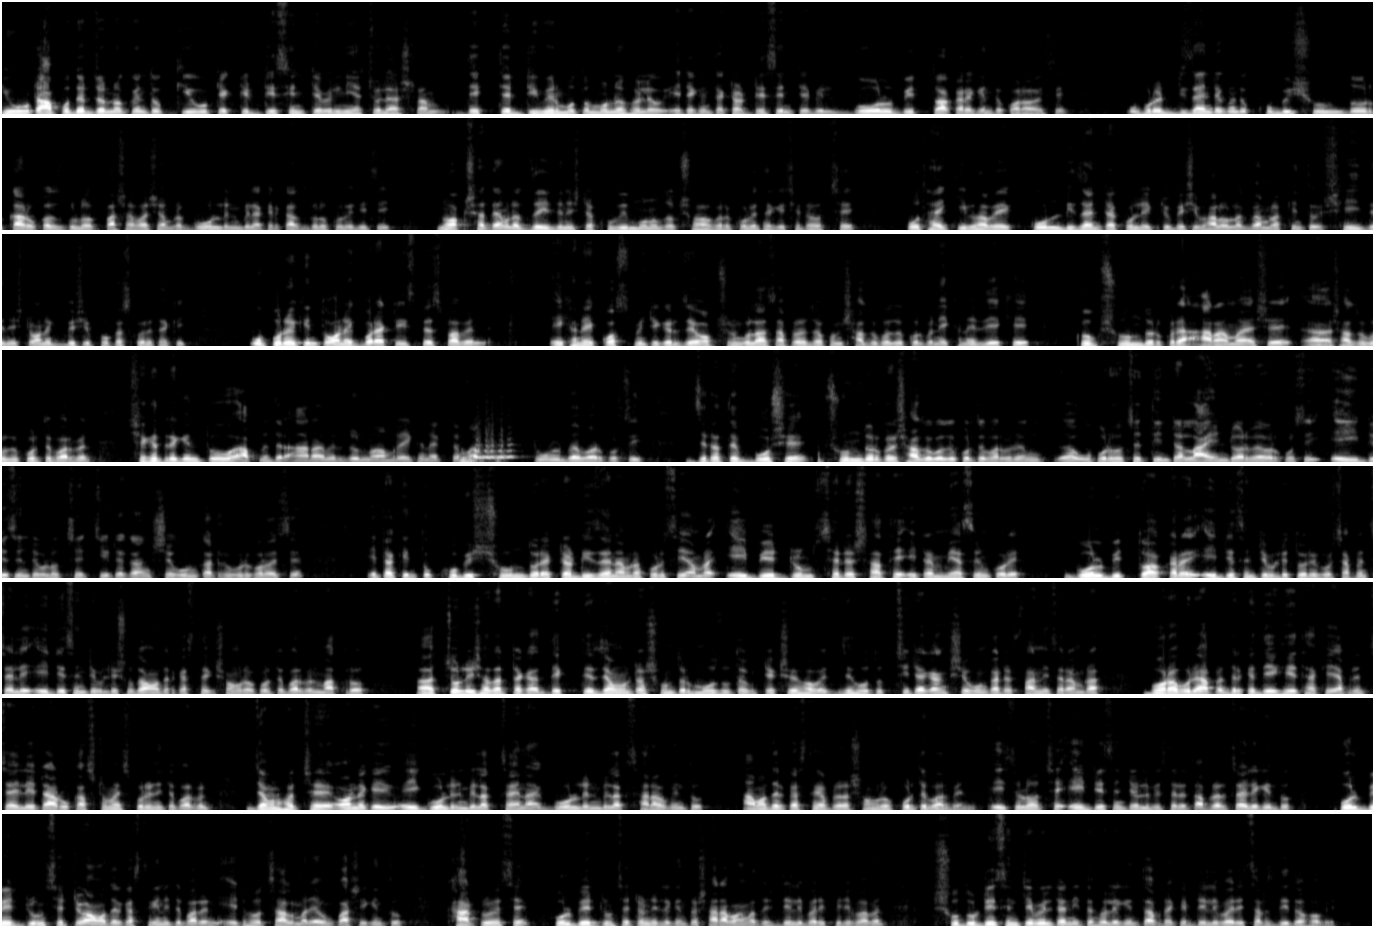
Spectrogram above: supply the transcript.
Cute আপুদের জন্য কিন্তু কিউট একটি ড্রেসিং টেবিল নিয়ে চলে আসলাম। দেখতে ডিমের মতো মনে হলেও এটা কিন্তু একটা ড্রেসিং টেবিল গোল বৃত্ত আকারে কিন্তু করা হয়েছে। উপরের ডিজাইনটা কিন্তু খুবই সুন্দর কারুকাজগুলো, পাশাপাশি আমরা গোল্ডেন ব্ল্যাকের কাজগুলো করে দিয়েছি। নকশাতে আমরা যেই জিনিসটা খুবই মনোযোগ সহকারে করে থাকি সেটা হচ্ছে কোথায় কীভাবে, কোন ডিজাইনটা করলে একটু বেশি ভালো লাগবে, আমরা কিন্তু সেই জিনিসটা অনেক বেশি ফোকাস করে থাকি। উপরে কিন্তু অনেক বড় একটা স্পেস পাবেন। এখানে কসমেটিকের যে অপশনগুলো আছে, আপনারা যখন সাজুগুজু করবেন, এখানে রেখে খুব সুন্দর করে আরামে এসে সাজুগুজু করতে পারবেন। সেক্ষেত্রে কিন্তু আপনাদের আরামের জন্য আমরা এখানে একটা মার্কেট টুল ব্যবহার করছি, যেটাতে বসে সুন্দর করে সাজুগুজু করতে পারবেন এবং উপরে হচ্ছে তিনটা লাইন ডোর ব্যবহার করছি। এই ড্রেসিং টেবিল হচ্ছে চিটাকাং সেগুন কাঠের উপরে করা হয়েছে। এটা কিন্তু খুবই সুন্দর একটা ডিজাইন আমরা করেছি। আমরা এই বেডরুম সেটের সাথে এটা ম্যাচিং করে গোল বৃত্ত আকারে এই ড্রেসিং টেবিলটি তৈরি করছি। আপনি চাইলে এই ড্রেসিং টেবিলটি শুধু আমাদের কাছ থেকে সংগ্রহ করতে পারবেন, মাত্র চল্লিশ হাজার টাকা। দেখতে যেমনটা সুন্দর, মজবুত এবং টেকসই হবে। যেহেতু চিটাগাং সেগুন কাঠের ফার্নিচার আমরা বরাবরই আপনাদেরকে দেখিয়ে থাকি, আপনি চাইলে এটা আরও কাস্টমাইজ করে নিতে পারবেন। যেমন হচ্ছে, অনেকেই এই গোল্ডেন বিলাক চায় না। গোল্ডেন বিলাক ছাড়াও কিন্তু আমাদের কাছ থেকে আপনারা সংগ্রহ করতে পারবেন। এই ছিল হচ্ছে এই ড্রেসিং টেবিল বিস্তারিত। আপনারা চাইলে কিন্তু ফুল বেডরুম সেটটাও আমাদের কাছ থেকে নিতে পারেন। এটা হচ্ছে আলমারি এবং পাশে কিন্তু খাট রয়েছে। ফুল বেডরুম সেটও নিলে কিন্তু সারা বাংলাদেশ ডেলিভারি ফ্রি পাবেন। শুধু ড্রেসিং টেবিলটা নিতে হলে কিন্তু আপনাকে ডেলিভারি চার্জ দিতে হবে।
